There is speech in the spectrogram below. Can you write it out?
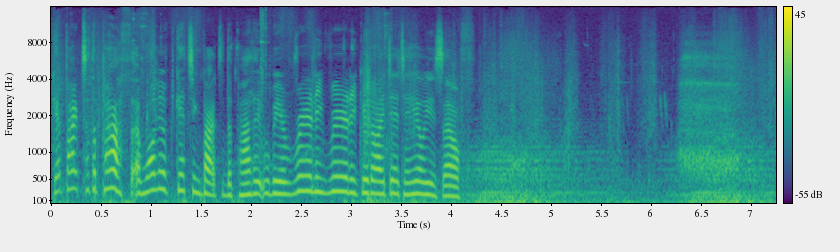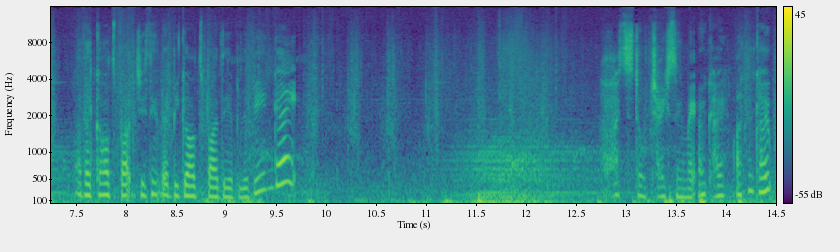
Get back to the path! And while you're getting back to the path, it would be a really, really good idea to heal yourself. Are there guards by... Do you think there'd be guards by the Oblivion Gate? Oh, it's still chasing me. Okay, I can cope.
